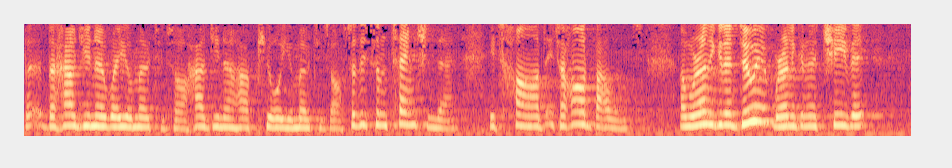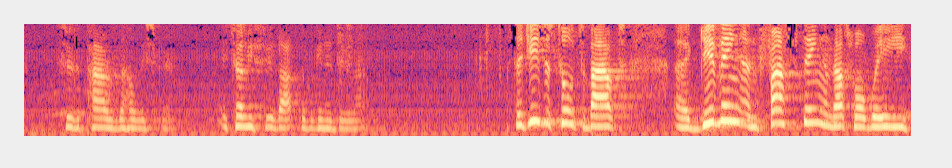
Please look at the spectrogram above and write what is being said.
But, but how do you know where your motives are? How do you know how pure your motives are? So there's some tension there. It's hard. It's a hard balance. And we're only going to do it, we're only going to achieve it through the power of the Holy Spirit. It's only through that that we're going to do that. So Jesus talked about uh, giving and fasting, and that's what we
